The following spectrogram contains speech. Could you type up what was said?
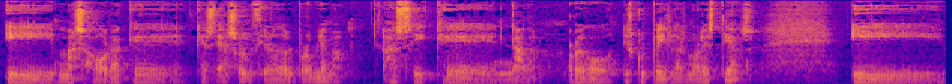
y más ahora que, se ha solucionado el problema. Así que nada, ruego disculpéis las molestias y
